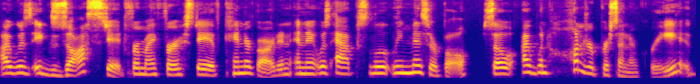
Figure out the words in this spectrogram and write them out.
I was exhausted for my first day of kindergarten, and it was absolutely miserable. So I 100% agree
